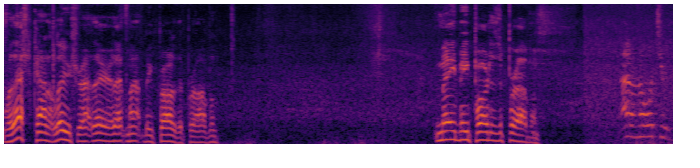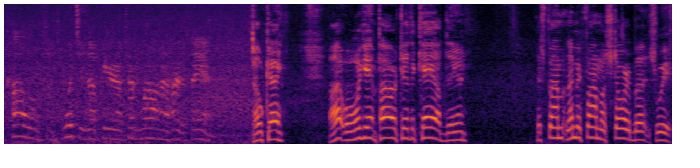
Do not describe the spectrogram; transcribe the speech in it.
Well, that's kind of loose right there. That might be part of the problem. May be part of the problem. I don't know what you would call them. Some switches up here. I turned one on and I heard a fan. Okay. All right. Well, we're getting power to the cab then. Let's find. Let me find my starter button switch.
